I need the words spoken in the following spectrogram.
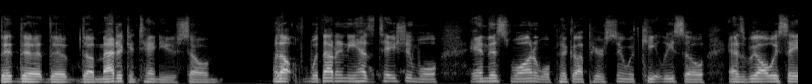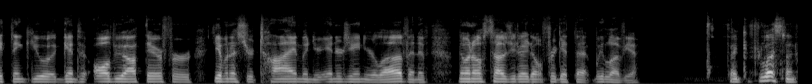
the the the the magic continues. So without without any hesitation, we'll end this one and we'll pick up here soon with Keatley. So as we always say, thank you again to all of you out there for giving us your time and your energy and your love. And if no one else tells you today, don't forget that we love you. Thank you for listening.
